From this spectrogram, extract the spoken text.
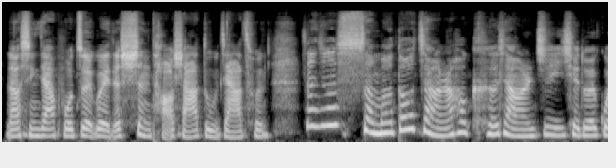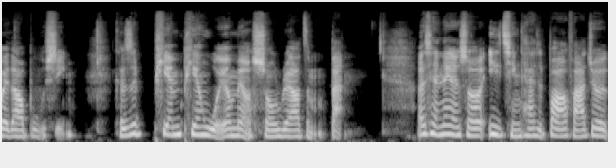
然后新加坡最贵的圣淘沙度假村，但就是什么都涨，然后可想而知，一切都会贵到不行。可是偏偏我又没有收入，要怎么办？而且那个时候疫情开始爆发，就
